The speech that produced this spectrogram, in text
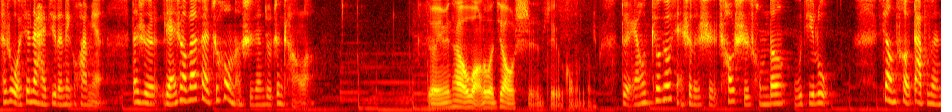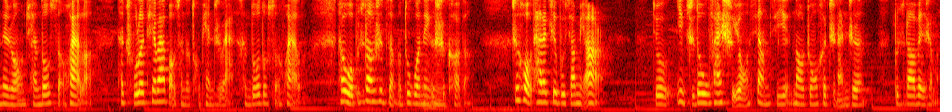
他说我现在还记得那个画面，但是连上 WiFi 之后呢，时间就正常了。对，因为它有网络教室这个功能。对，然后 QQ 显示的是超时重登无记录，相册大部分内容全都损坏了。它除了贴吧保存的图片之外，很多都损坏了。他说我不知道是怎么度过那个时刻的。之后他的这部小米二就一直都无法使用相机、闹钟和指南针，不知道为什么。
